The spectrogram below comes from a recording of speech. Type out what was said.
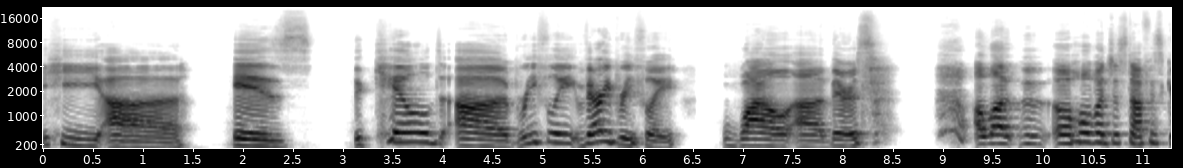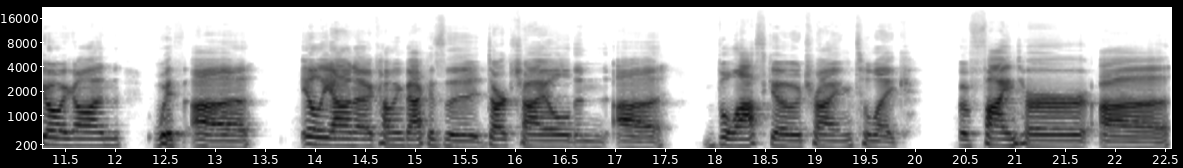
he uh is killed uh briefly, very briefly while uh there's a lot a whole bunch of stuff is going on with uh Illyana coming back as the dark child and uh Belasco trying to like find her uh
